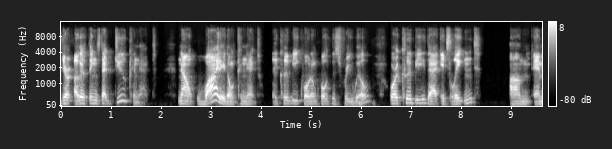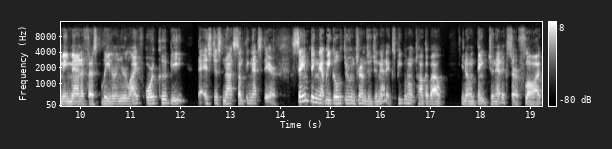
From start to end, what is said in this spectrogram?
There are other things that do connect. Now, why they don't connect, it could be quote unquote this free will, or it could be that it's latent um, and may manifest later in your life, or it could be that it's just not something that's there. Same thing that we go through in terms of genetics. People don't talk about, you know, and think genetics are flawed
